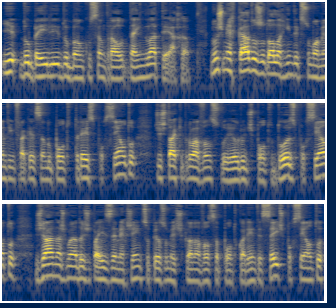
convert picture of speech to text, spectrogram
e do Bailey do Banco Central da Inglaterra. Nos mercados, o dólar index no momento enfraquecendo 0,3%, destaque para o avanço do euro de 0,12%. Já nas moedas de países emergentes, o peso mexicano avança 0,46%,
